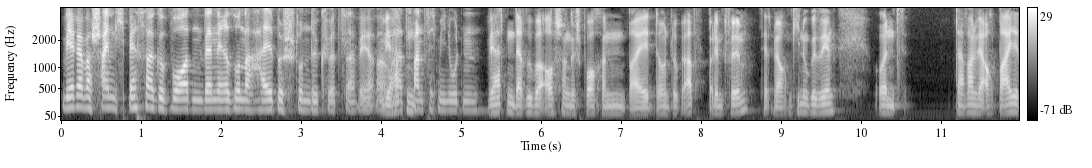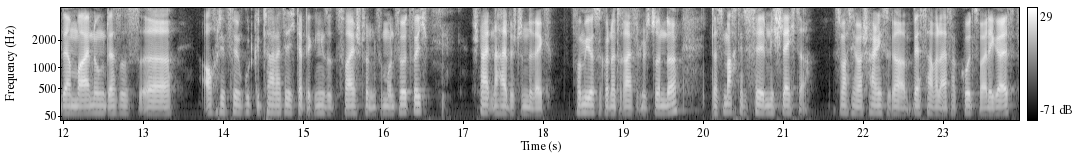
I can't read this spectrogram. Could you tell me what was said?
wäre er wahrscheinlich besser geworden, wenn er so eine halbe Stunde kürzer wäre. Wir oder hatten- 20 Minuten. Wir hatten darüber auch schon gesprochen bei Don't Look Up, bei dem Film. Den hatten wir auch im Kino gesehen. Und da waren wir auch beide der Meinung, dass es äh, auch dem Film gut getan hätte. Ich glaube, der ging so zwei Stunden 45. Schneid eine halbe Stunde weg. Von mir aus sogar eine Dreiviertelstunde. Das macht den Film nicht schlechter. Das macht ihn wahrscheinlich sogar besser, weil er einfach kurzweiliger ist.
